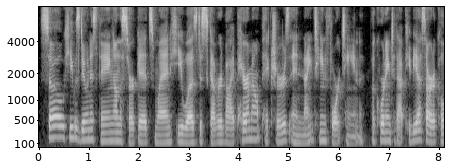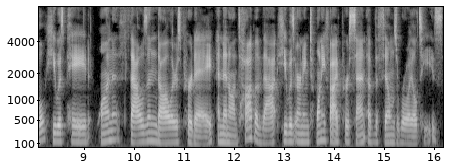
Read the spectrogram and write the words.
So he was doing his thing on the circuits when he was discovered by Paramount Pictures in 1914. According to that PBS article, he was paid $1,000 per day, and then on top of that, he was earning 25% of the film's royalties.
